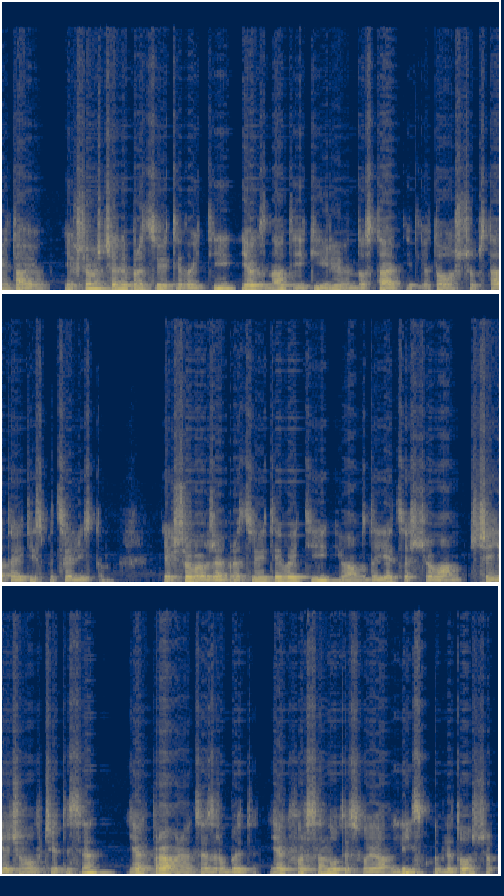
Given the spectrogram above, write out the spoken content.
Вітаю! Якщо ви ще не працюєте в IT, як знати, який рівень достатній для того, щоб стати IT-спеціалістом? Якщо ви вже працюєте в IT і вам здається, що вам ще є чому вчитися, як правильно це зробити? Як форсанути свою англійську для того, щоб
